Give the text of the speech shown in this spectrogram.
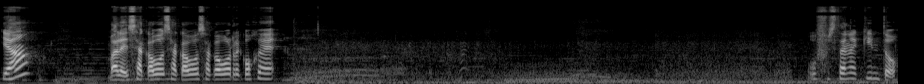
¿Ya? Vale, se acabó, se acabó, se acabó, recoge... Uf, está en el quinto.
